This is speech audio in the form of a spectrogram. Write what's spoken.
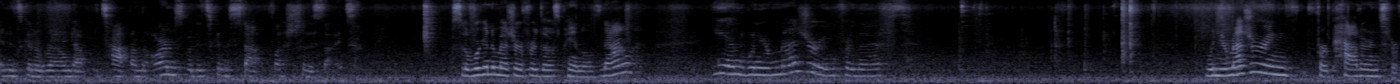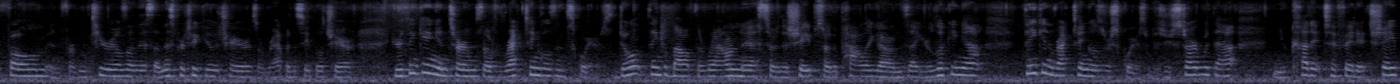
and it's going to round out the top on the arms, but it's going to stop flush to the sides. So we're going to measure for those panels now. And when you're measuring for this, when you're measuring for patterns for foam and for materials on this, on this particular chair is a wrap and staple chair, you're thinking in terms of rectangles and squares. Don't think about the roundness or the shapes or the polygons that you're looking at. Think in rectangles or squares because you start with that and you cut it to fit its shape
